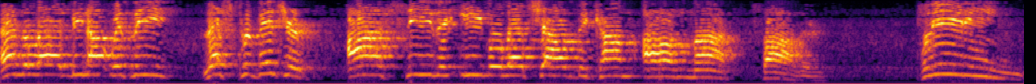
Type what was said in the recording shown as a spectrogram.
and the lad be not with me, lest peradventure I see the evil that shall become of my father? Pleading,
